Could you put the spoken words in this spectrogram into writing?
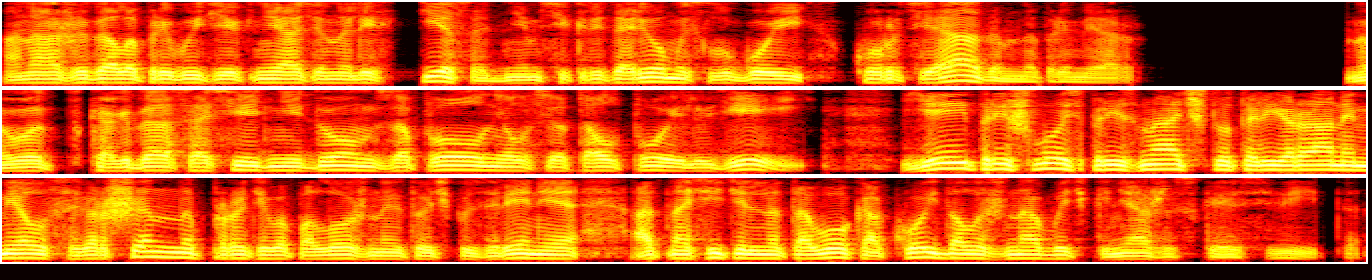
Она ожидала прибытия князя налегке с одним секретарем и слугой Куртиадом, например. Но вот когда соседний дом заполнился толпой людей, Ей пришлось признать, что Толейран имел совершенно противоположную точку зрения относительно того, какой должна быть княжеская свита.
